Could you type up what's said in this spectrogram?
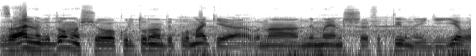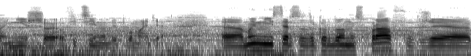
Загально відомо, що культурна дипломатія вона не менш ефективна і дієва, ніж офіційна дипломатія. Е, Ми, Міністерство закордонних справ, вже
